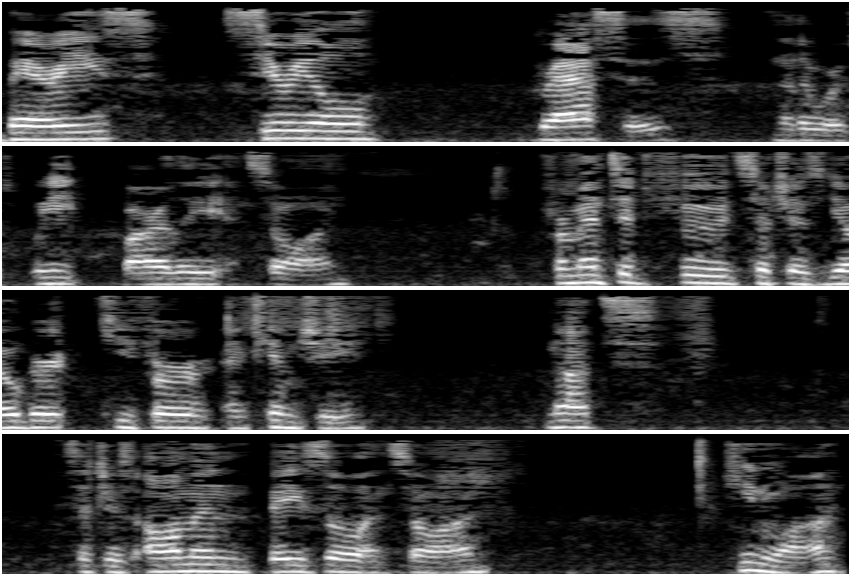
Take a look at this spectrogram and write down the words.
Berries, cereal grasses, in other words, wheat, barley, and so on. Fermented foods such as yogurt, kefir, and kimchi. Nuts, such as almond, basil, and so on. Quinoa.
